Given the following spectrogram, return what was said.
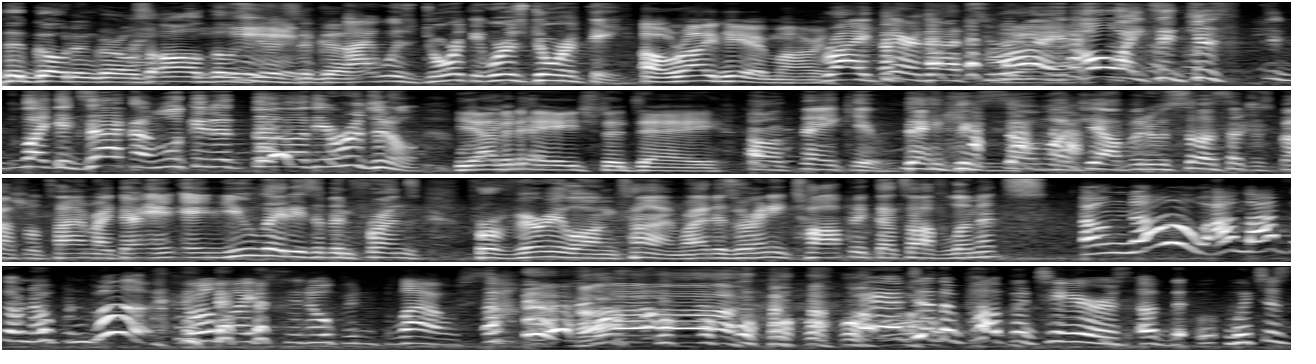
the Golden Girls all those Did. years ago. I was Dorothy. Where's Dorothy? Oh, right here, Mario. Right there. That's right. Oh, I said just like exactly. I'm looking at uh, the original. You Right haven't there. aged a day. Oh, thank you. Thank you so much. Yeah, but it was so, such a special time right there. And, and you ladies have been friends for a very long time, right? Is there any topic that's off limits? Oh no, our lives are an open book. Girl life's an open blouse. And to of the, which is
